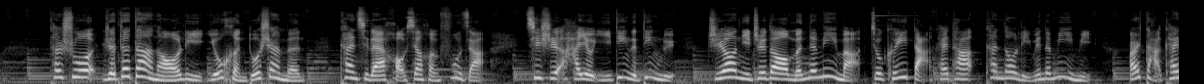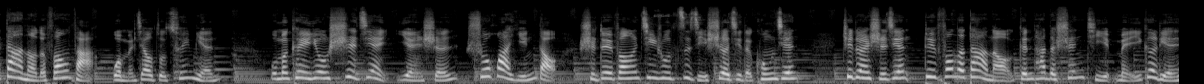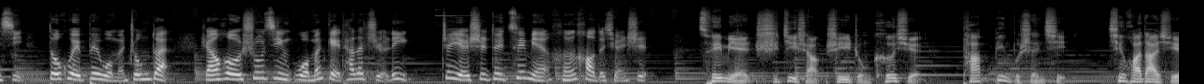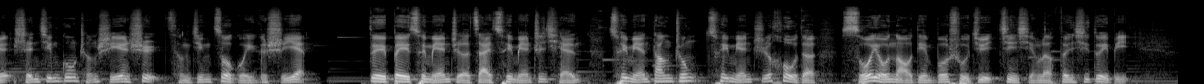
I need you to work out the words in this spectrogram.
他说：“人的大脑里有很多扇门，看起来好像很复杂，其实还有一定的定律。只要你知道门的密码，就可以打开它，看到里面的秘密。”而打开大脑的方法，我们叫做催眠。我们可以用事件、眼神、说话引导，使对方进入自己设计的空间。这段时间，对方的大脑跟他的身体每一个联系都会被我们中断，然后输进我们给他的指令。这也是对催眠很好的诠释。催眠实际上是一种科学，它并不神奇。清华大学神经工程实验室曾经做过一个实验。对被催眠者在催眠之前、催眠当中、催眠之后的所有脑电波数据进行了分析对比，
